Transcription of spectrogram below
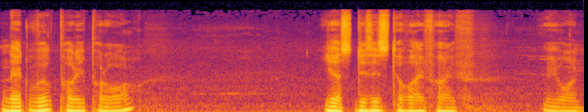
network peripheral. Yes this is the Wi-Fi we want.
